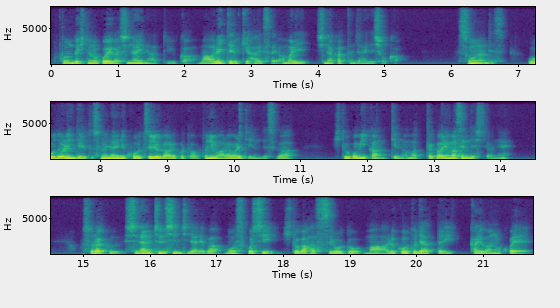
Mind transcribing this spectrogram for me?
ほとんど人の声がしないなというか、まあ歩いてる気配さえあまりしなかったんじゃないでしょうか。そうなんです。大通りに出るとそれなりに交通量があることは音にも現れているんですが、人混み感っていうのは全くありませんでしたよね。おそらく市内の中心地であれば、もう少し人が発する音、まあ歩く音であったり、会話の声、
